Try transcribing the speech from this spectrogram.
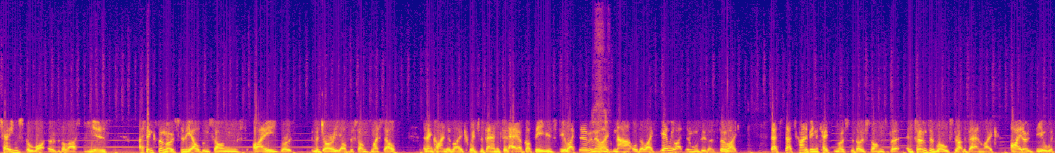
changed a lot over the last years. I think for most of the album songs, I wrote the majority of the songs myself. And then kind of like went to the band and said, "Hey, I've got these. Do you like them?" And they're mm-hmm. like, "Nah," or they're like, "Yeah, we like them. We'll do those." So like, mm-hmm. that's that's kind of been the case for most of those songs. But in terms of roles throughout the band, like I don't deal with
